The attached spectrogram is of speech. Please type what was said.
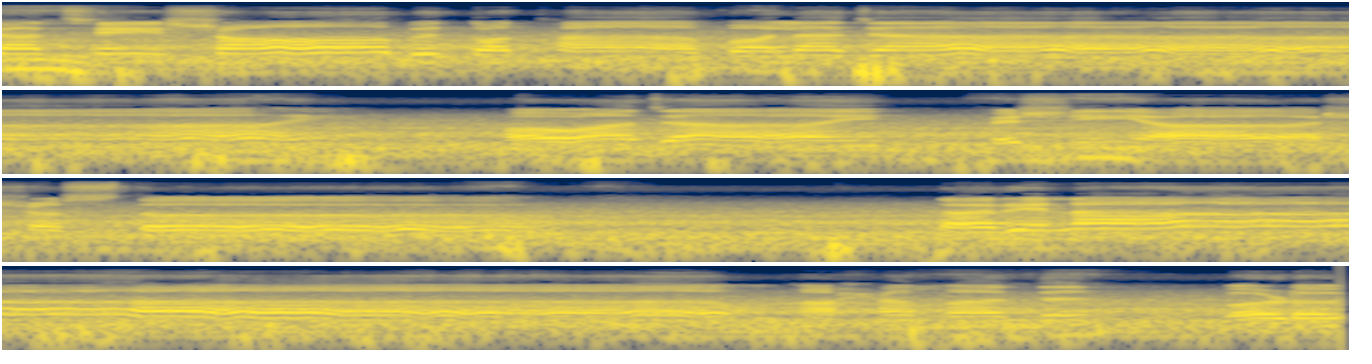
কাছে সব কথা বলা যায়? হওয়া যায় বেশি আশ্বস্ত। তার নাম আহমদ, বড়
